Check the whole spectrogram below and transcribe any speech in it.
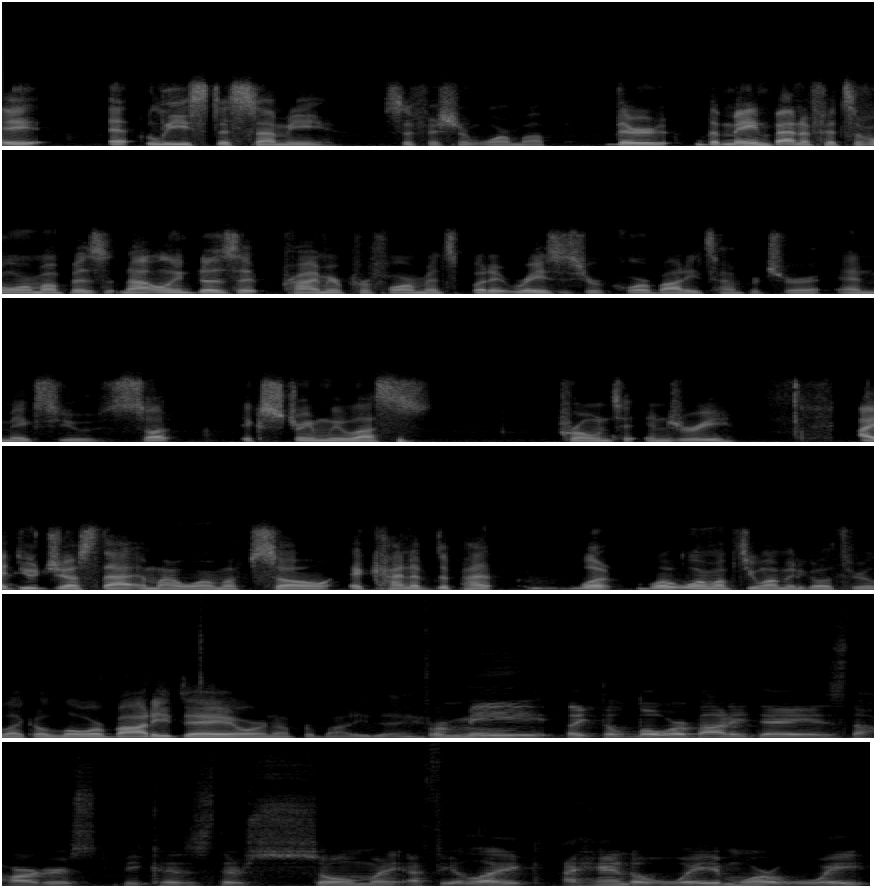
a at least a semi sufficient warm up. There the main benefits of a warm up is not only does it prime your performance, but it raises your core body temperature and makes you so, extremely less prone to injury. I do just that in my warm up. So it kind of depends. What what warm up do you want me to go through? Like a lower body day or an upper body day? For me, like the lower body day is the hardest because there's so many. I feel like I handle way more weight.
